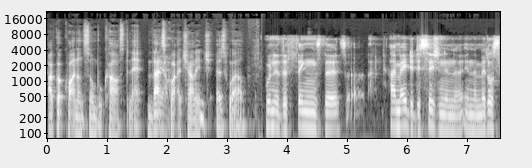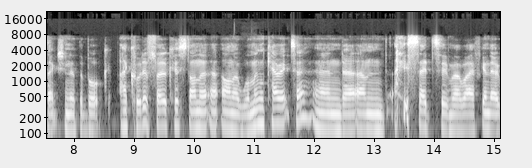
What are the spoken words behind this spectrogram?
I've got quite an ensemble cast in it, that's yeah. quite a challenge as well. One of the things that uh, I made a decision in the in the middle section of the book. I could have focused on a on a woman character, and uh, and I said to my wife, you know,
